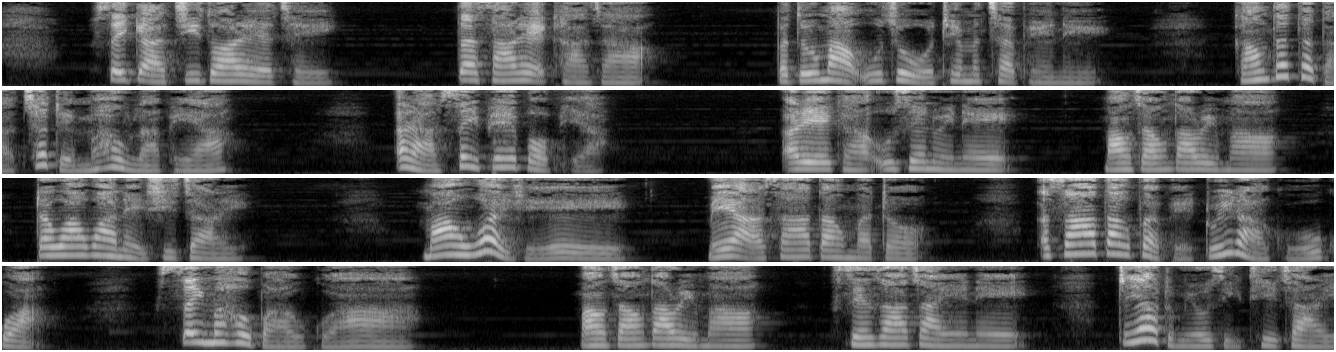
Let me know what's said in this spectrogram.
။စိတ်ကကြီးသွားတဲ့အချိန်တက်စားတဲ့အခါကျဘသူမှဥချိုကိုထင်မချက်ဖဲနဲ့ခေါင်းတက်တက်တာချက်တယ်မဟုတ်လားဖေ။အဲ့ဒါစိတ်ဖဲပေါ့ဖေ။အဲ့ဒီအခါဦးစင်းတွေနဲ့မောင်ချောင်းသားတွေမှာတဝါဝနဲ့ရှိကြတယ်။မောင်ဝက်ရဲ့မင်းကအစားအသောက်မှတ်တော့အစားအသောက်ဘက်ပဲတွေးတာကိုကွာစိတ်မဟုတ်ပါဘူးကွာ။မောင်ချောင်းသားတွေမှာစဉ်းစားကြရင်နဲ့ တယောက်တစ်မျိုးစီဖြေကြတယ်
